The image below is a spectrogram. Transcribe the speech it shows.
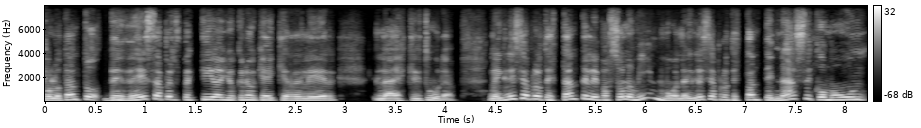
Por lo tanto, desde esa perspectiva yo creo que hay que releer la escritura. La iglesia protestante le pasó lo mismo. La iglesia protestante nace como un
